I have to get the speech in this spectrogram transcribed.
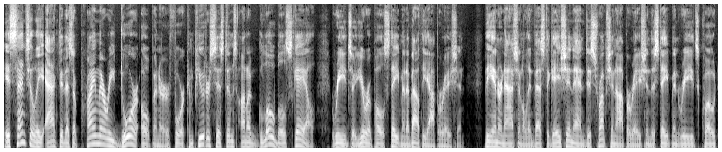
essentially acted as a primary door opener for computer systems on a global scale, reads a Europol statement about the operation. The international investigation and disruption operation, the statement reads, quote,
